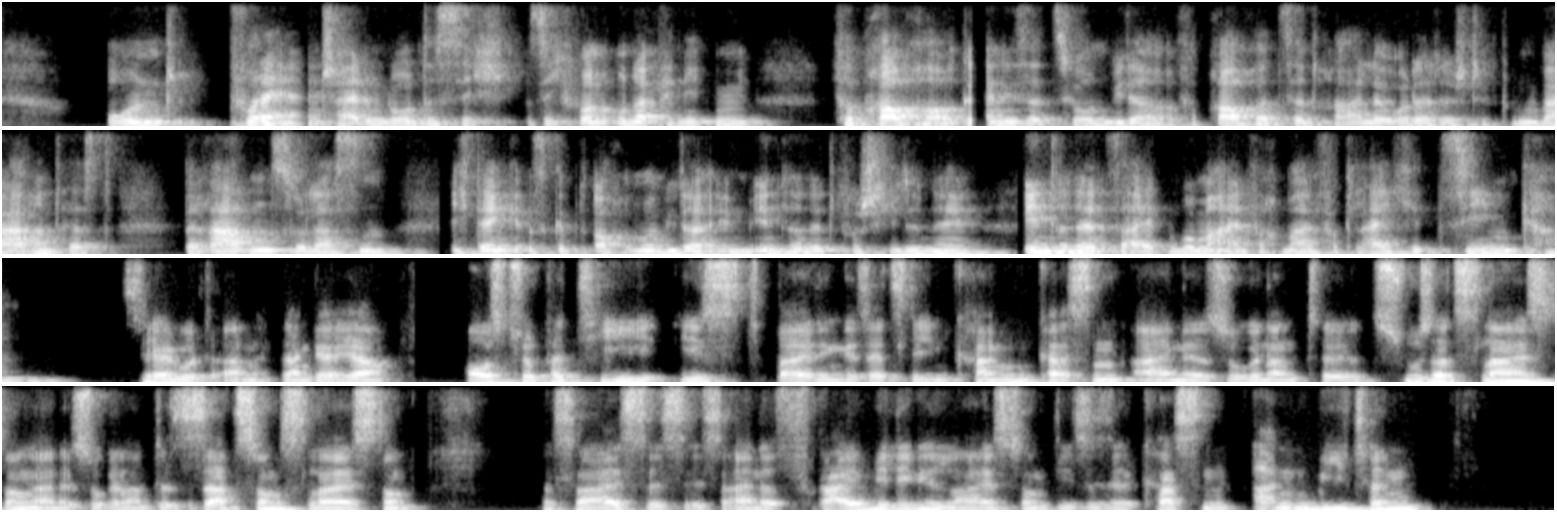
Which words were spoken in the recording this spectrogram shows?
Und vor der Entscheidung lohnt es sich, sich von unabhängigen Verbraucherorganisationen wie der Verbraucherzentrale oder der Stiftung Warentest beraten zu lassen. Ich denke, es gibt auch immer wieder im Internet verschiedene Internetseiten, wo man einfach mal Vergleiche ziehen kann. Sehr gut, Anne. Danke, ja. Osteopathie ist bei den gesetzlichen Krankenkassen eine sogenannte Zusatzleistung, eine sogenannte Satzungsleistung. Das heißt, es ist eine freiwillige Leistung, die diese Kassen anbieten.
